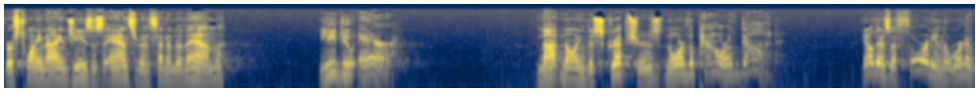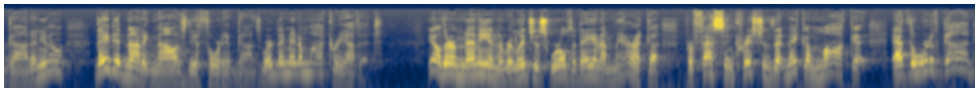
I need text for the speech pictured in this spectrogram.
Verse 29 Jesus answered and said unto them, Ye do err, not knowing the Scriptures nor the power of God. You know, there's authority in the Word of God. And you know, they did not acknowledge the authority of God's word, they made a mockery of it. You know, there are many in the religious world today in America professing Christians that make a mock at, at the Word of God.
